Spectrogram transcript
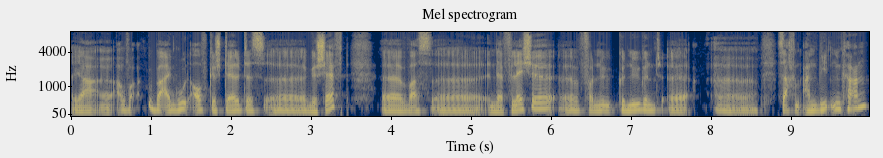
ja, auf, über ein gut aufgestelltes äh, Geschäft, äh, was äh, in der Fläche äh, von genügend äh, äh, Sachen anbieten kann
